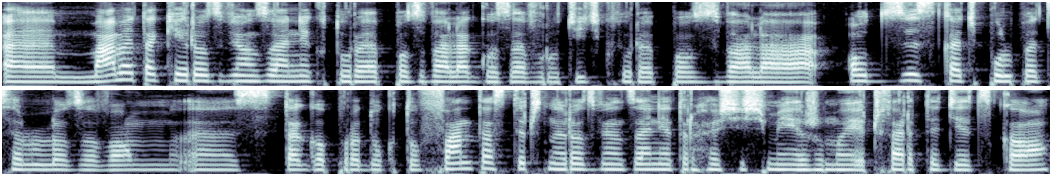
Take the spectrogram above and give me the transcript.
E, mamy takie rozwiązanie, które pozwala go zawrócić, które pozwala odzyskać pulpę celulozową e, z tego produktu. Fantastyczne rozwiązanie. Trochę się śmieję, że moje czwarte dziecko,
